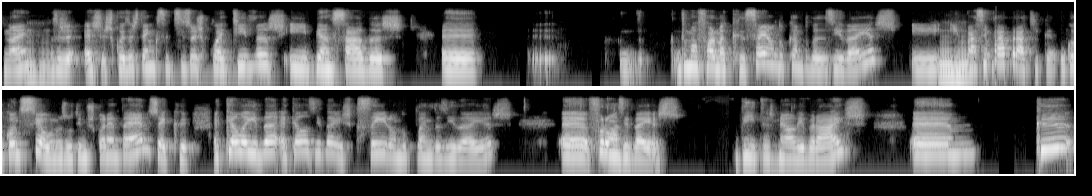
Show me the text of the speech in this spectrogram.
não é? Uhum. Ou seja, as, as, coisas têm que ser decisões coletivas e pensadas de uma forma que saiam do campo das ideias e, uhum. e, passem para a prática. O que aconteceu nos últimos 40 anos é que aquela ideia, aquelas ideias que saíram do plano das ideias uh, foram as ideias ditas neoliberais um, que,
